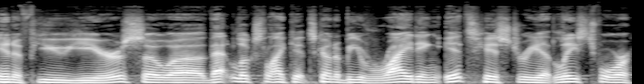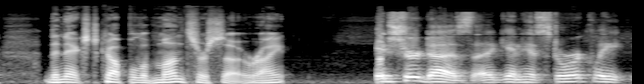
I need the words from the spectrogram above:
in a few years. So uh, that looks like it's going to be writing its history at least for the next couple of months or so, right? It sure does. Again, historically,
